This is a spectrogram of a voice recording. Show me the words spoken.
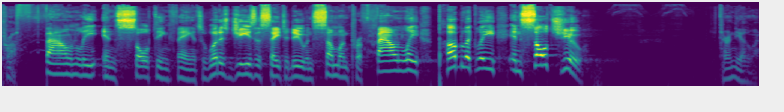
profoundly insulting thing. And so, what does Jesus say to do when someone profoundly, publicly insults you? Turn the other one.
